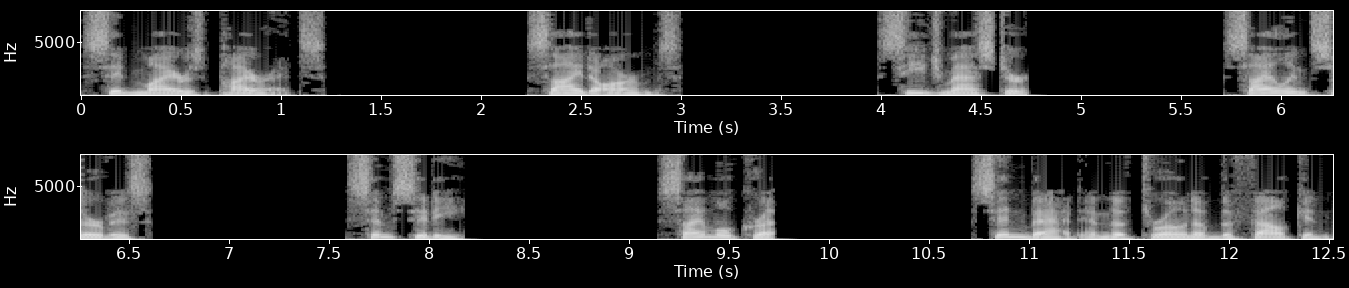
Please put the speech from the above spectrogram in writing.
Sid Meier's Pirates. Side Arms. Siegemaster Silent Service. SimCity. Simulcra. Sinbad and the Throne of the Falcon.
